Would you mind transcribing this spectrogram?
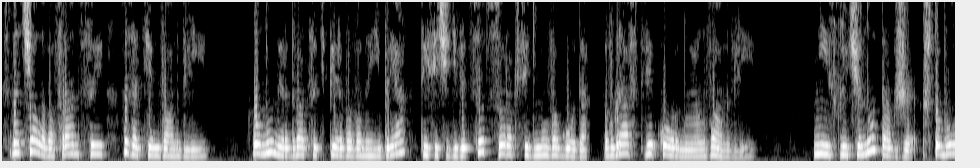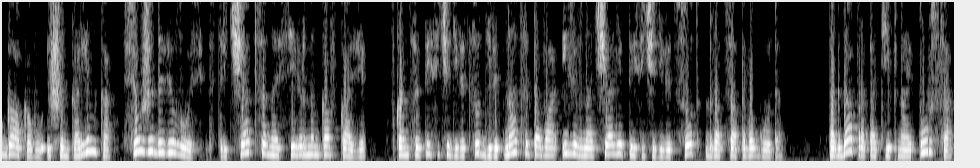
сначала во Франции, а затем в Англии. Он умер 21 ноября 1947 года в графстве Корнуэлл в Англии. Не исключено также, что Булгакову и Шинкаренко все же довелось встречаться на Северном Кавказе в конце 1919 или в начале 1920 года. Тогда прототип Найтурса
